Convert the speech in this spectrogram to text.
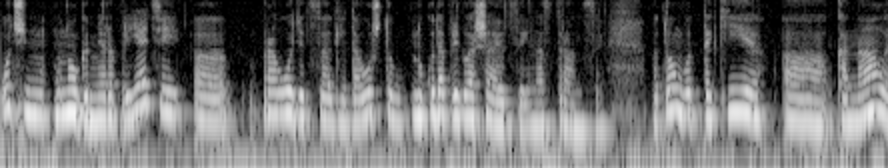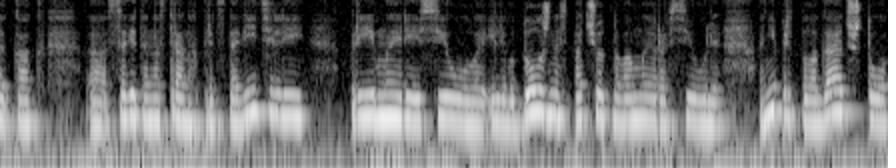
очень много мероприятий э, проводится для того, чтобы, ну, куда приглашаются иностранцы. Потом вот такие э, каналы, как э, Совет иностранных представителей, при мэрии Сеула или вот должность почетного мэра в Сеуле, они предполагают, что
